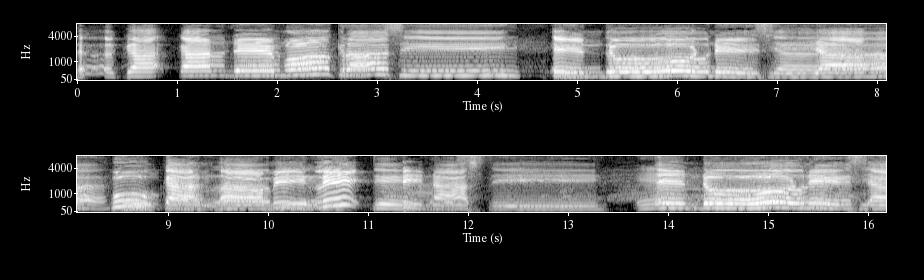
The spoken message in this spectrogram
tegakkan demokrasi Indonesia milik dinasti Indonesia.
